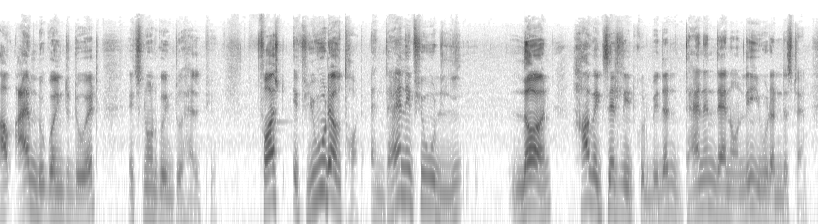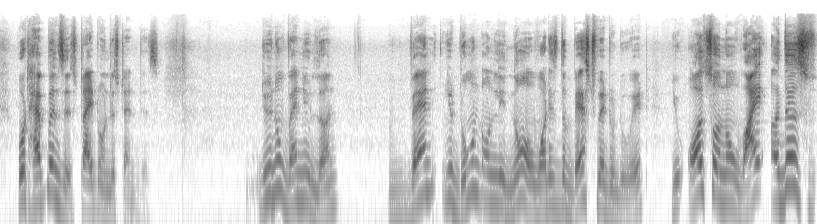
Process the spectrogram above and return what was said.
how i am going to do it it's not going to help you First, if you would have thought and then if you would learn how exactly it could be, then then and then only you would understand. What happens is, try to understand this. Do you know when you learn? When you don't only know what is the best way to do it, you also know why others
